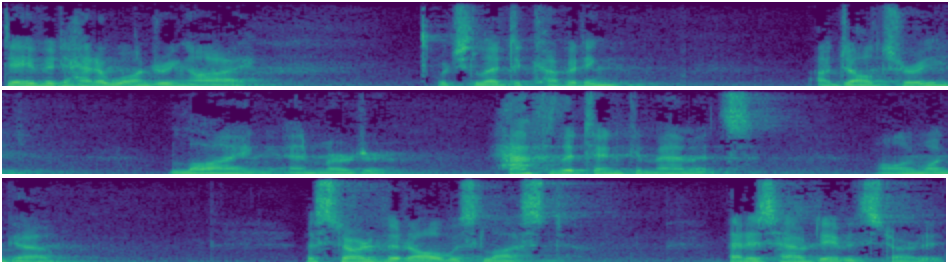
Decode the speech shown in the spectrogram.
David had a wandering eye, which led to coveting, adultery, lying, and murder half of the Ten Commandments, all in one go. The start of it all was lust. That is how David started.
